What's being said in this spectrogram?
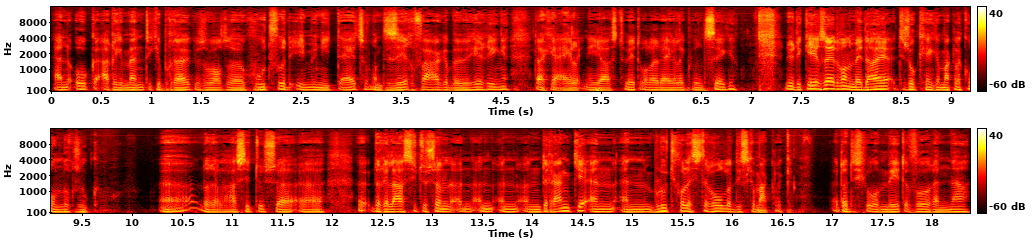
En ook argumenten gebruiken zoals uh, goed voor de immuniteit, zo zeer vage beweringen, dat je eigenlijk niet juist weet wat het eigenlijk wil zeggen. Nu, de keerzijde van de medaille, het is ook geen gemakkelijk onderzoek. Uh, de relatie tussen, uh, de relatie tussen een, een, een, een drankje en, en bloedcholesterol, dat is gemakkelijk. Dat is gewoon meten voor en na.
